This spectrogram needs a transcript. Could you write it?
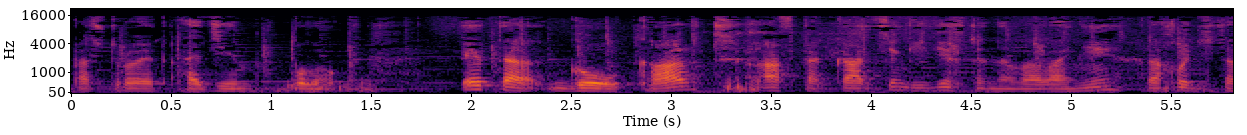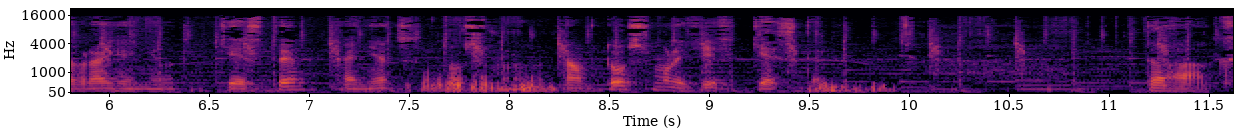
построят один блок. Это Go-Kart, автокартинг, единственный в Алании, находится в районе вот Кесте, конец Тосмура. Там Тосмур, здесь Кесте. Так.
